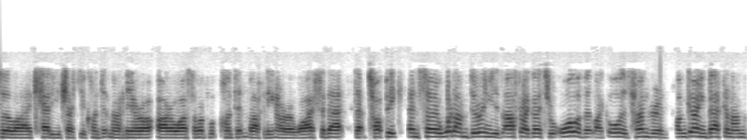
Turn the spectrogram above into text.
to like how do you track your content marketing ROI. So I put content marketing ROI for that that topic. And so what I'm doing is after I go through all of it, like all those hundred, I'm going back and I'm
